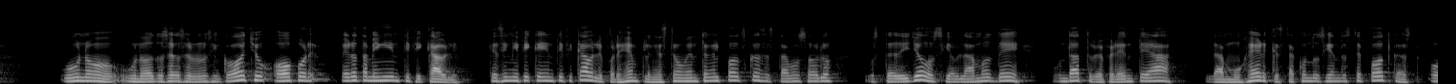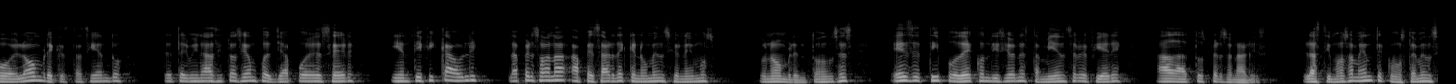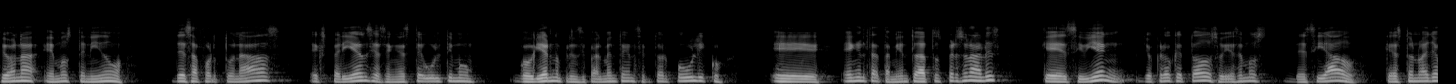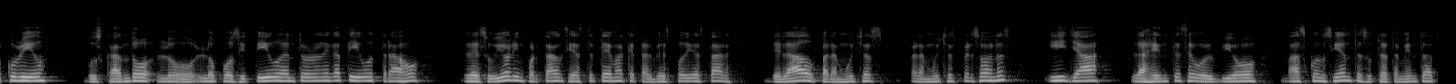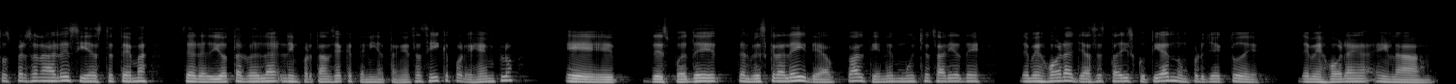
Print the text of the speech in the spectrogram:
112000158, o pero también identificable. ¿Qué significa identificable? Por ejemplo, en este momento en el podcast estamos solo usted y yo. Si hablamos de un dato referente a la mujer que está conduciendo este podcast o el hombre que está haciendo determinada situación, pues ya puede ser identificable la persona a pesar de que no mencionemos su nombre. Entonces, ese tipo de condiciones también se refiere a datos personales. Lastimosamente, como usted menciona, hemos tenido desafortunadas experiencias en este último gobierno, principalmente en el sector público, eh, en el tratamiento de datos personales, que si bien yo creo que todos hubiésemos deseado que esto no haya ocurrido, buscando lo, lo positivo dentro de lo negativo, trajo, le subió la importancia a este tema que tal vez podía estar de lado para muchas, para muchas personas y ya la gente se volvió más consciente de su tratamiento de datos personales y este tema se le dio tal vez la, la importancia que tenía. Tan es así que, por ejemplo, eh, después de tal vez que la ley de actual tiene muchas áreas de, de mejora, ya se está discutiendo un proyecto de, de mejora en la,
